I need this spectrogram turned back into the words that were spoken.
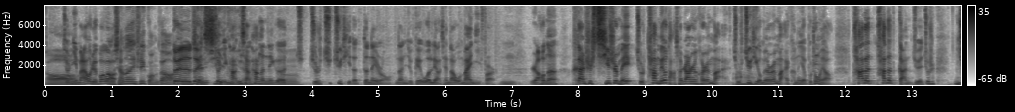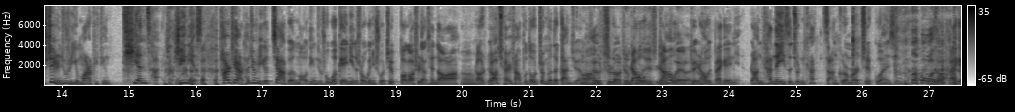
哦，就是你买我这报告我相当于是一广告，对对对，就你看，你想看看那个嗯就是具具体的的内容，那你就给我两千刀，我卖你一份儿。嗯，然后呢，但是其实没，就是他没有打算让任何人买，就是具体有没有人买可能也不重要。他的他的感觉就是，你这人就是一个 marketing 天才，就 genius。他是这样，他就是一个价格的锚定，就是我给你的时候，我跟你说这报告是两千刀啊，嗯然后然后全市场不都这么的感觉吗？哦他就知道这然后然后对，然后我就白给你，然后你看那意思就是，你看咱哥们儿这关系，你看 我白给，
